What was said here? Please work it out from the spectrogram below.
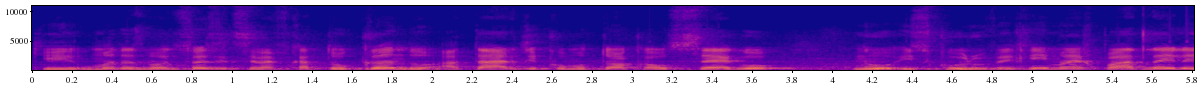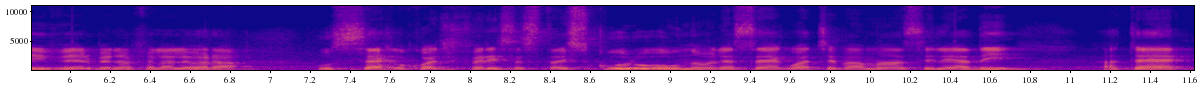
que uma das maldições é que você vai ficar tocando à tarde como toca o cego no escuro. O cego, qual a diferença se está escuro ou não? Ele é cego, até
